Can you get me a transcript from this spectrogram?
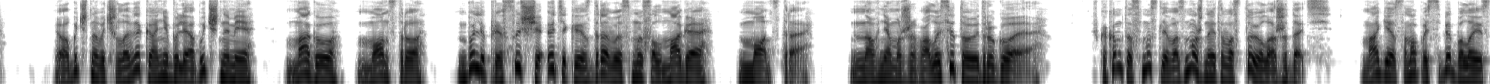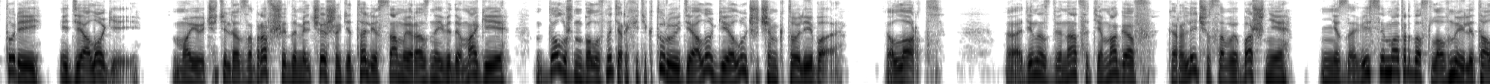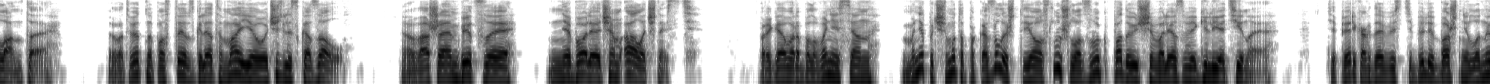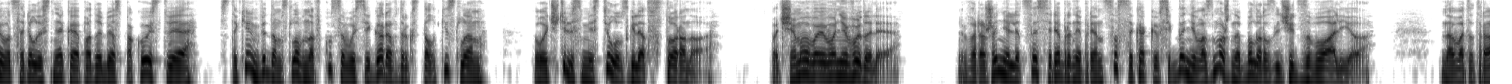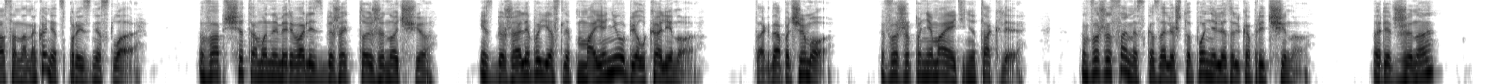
У обычного человека они были обычными, магу, монстру, были присущи этика и здравый смысл мага, монстра. Но в нем уживалось и то, и другое. В каком-то смысле, возможно, этого стоило ожидать. Магия сама по себе была историей, идеологией. Мой учитель, разобравший до мельчайших деталей самые разные виды магии, должен был знать архитектуру и идеологию лучше, чем кто-либо. Лорд. Один из двенадцати магов, королей часовой башни, независимо от родословной или таланта. В ответ на пустой взгляд Майя учитель сказал «Ваши амбиции не более чем алчность». Приговор был вынесен. Мне почему-то показалось, что я услышала звук падающего лезвия гильотины. Теперь, когда в вестибюле башни Луны воцарилось некое подобие спокойствия, с таким видом, словно вкус его сигары вдруг стал кислым, учитель сместил взгляд в сторону. «Почему вы его не выдали?» Выражение лица Серебряной Принцессы, как и всегда, невозможно было различить за вуалью. Но в этот раз она наконец произнесла. «Вообще-то мы намеревались сбежать той же ночью. Избежали бы, если б Майя не убил Калину». «Тогда почему?» «Вы же понимаете, не так ли? Вы же сами сказали, что поняли только причину». «Реджина?»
